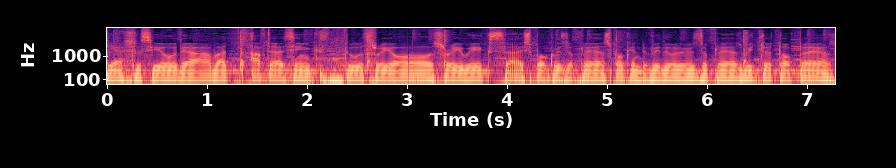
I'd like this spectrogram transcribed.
Yes. to see who they are. But after I think two, three, or three weeks, I spoke with the players, spoke individually with the players, with the top players,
